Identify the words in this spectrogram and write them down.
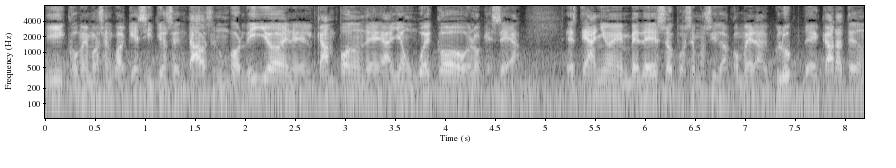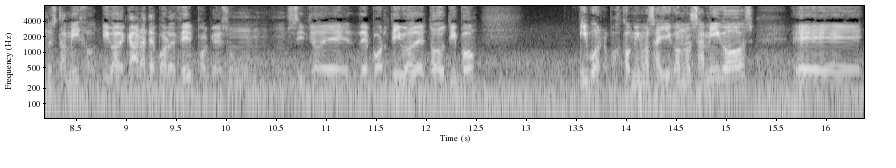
y comemos en cualquier sitio sentados en un bordillo, en el campo donde haya un hueco o lo que sea. Este año en vez de eso pues hemos ido a comer al club de karate donde está mi hijo, digo de karate por decir porque es un, sitio deportivo de todo tipo y bueno, pues comimos allí con unos amigos. Eh,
